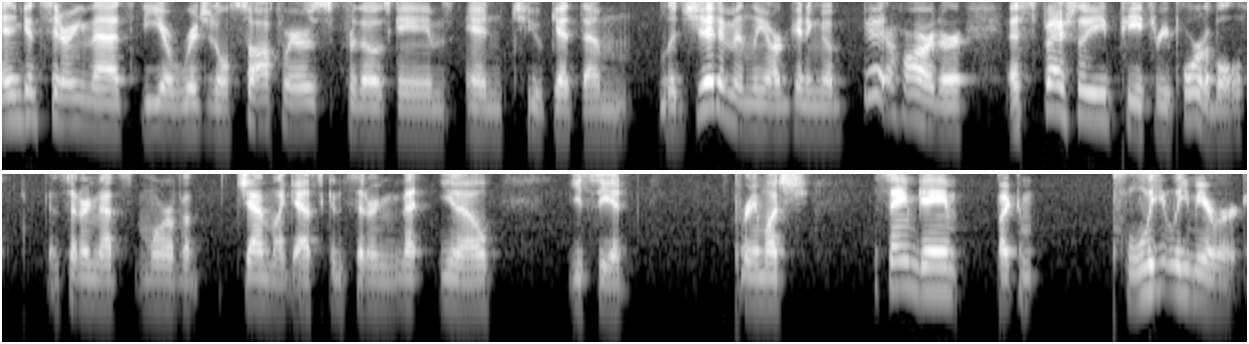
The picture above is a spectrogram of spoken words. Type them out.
And considering that the original softwares for those games and to get them legitimately are getting a bit harder, especially P3 Portable, considering that's more of a gem, I guess, considering that, you know, you see it pretty much the same game, but completely mirrored.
